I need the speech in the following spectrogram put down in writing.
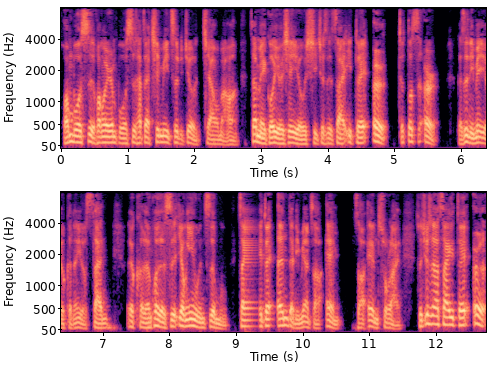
黄博士、黄维仁博士他在亲密之旅就有教嘛哈，在美国有一些游戏就是在一堆二，这都是二，可是里面有可能有三，有可能或者是用英文字母在一堆 n 的里面找 m，找 m 出来，所以就是要在一堆二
